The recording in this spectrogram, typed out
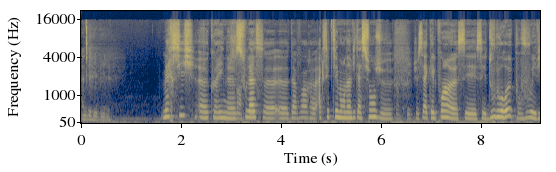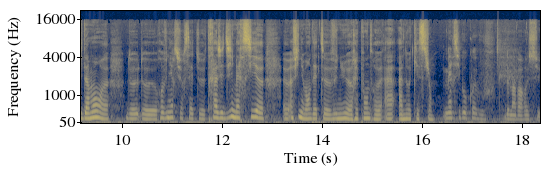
indélébile. Merci euh, Corinne Soulas euh, euh, d'avoir accepté mon invitation. Je, je, sais à quel point c'est douloureux pour vous évidemment de, revenir sur cette tragédie. Merci infiniment d'être venu répondre à, à nos questions. Merci beaucoup à vous de m'avoir reçu.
